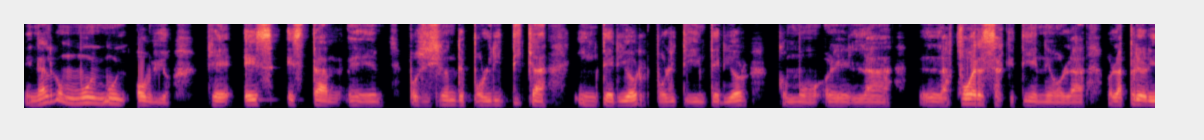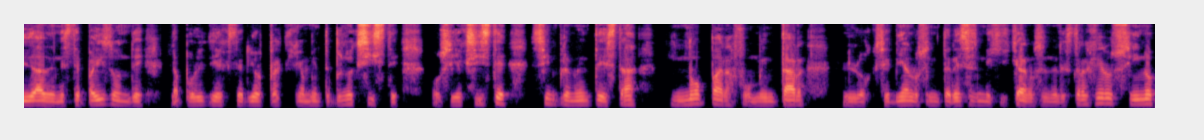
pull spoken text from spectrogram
en algo muy, muy obvio que es esta eh, posición de política interior, política interior como eh, la, la, fuerza que tiene o la, o la prioridad en este país donde la política exterior prácticamente pues, no existe, o si existe simplemente está no para fomentar lo que serían los intereses mexicanos en el extranjero, sino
